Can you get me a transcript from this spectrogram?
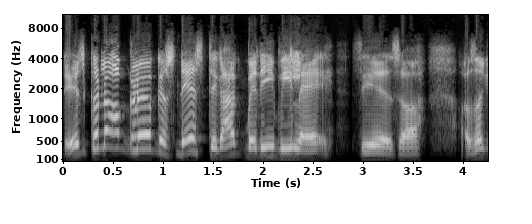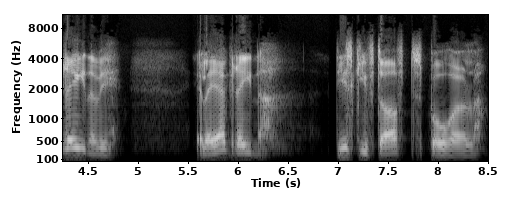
Det skal nok lykkes næste gang med de vil af, siger jeg så. Og så griner vi. Eller jeg griner. De skifter ofte bogholder.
